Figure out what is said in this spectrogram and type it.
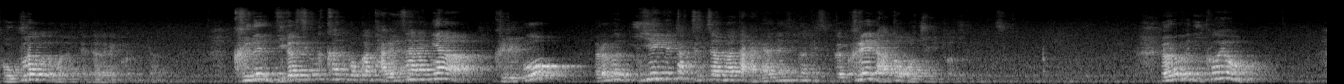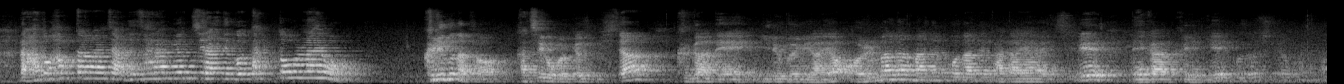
도구라고도 번역된다 그랬거든요. 그는 네가 생각하는 것과 다른 사람이야. 그리고 여러분 이 얘기 딱 듣자마자 아냐는 생각했을까? 그래 나도 어중이 떠주는 여러분 이거요. 나도 합당하지 않은 사람이었지라는 거 딱 떠올라요. 그리고 나서 같이 읽어볼게요. 좀 시작. 그간의 이름을 위하여 얼마나 많은 고난을 받아야 할지를 내가 그에게 보여주려고 한다.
